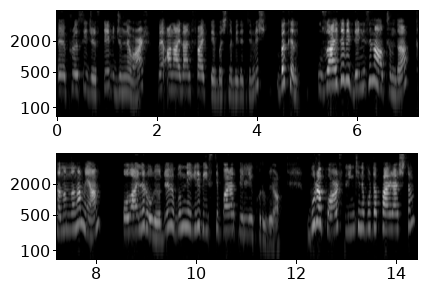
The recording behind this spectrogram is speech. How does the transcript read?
e, Procedures diye bir cümle var ve unidentified diye başında belirtilmiş. Bakın uzayda ve denizin altında tanımlanamayan olaylar oluyor diyor ve bununla ilgili bir istihbarat birliği kuruluyor. Bu rapor linkini burada paylaştım.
